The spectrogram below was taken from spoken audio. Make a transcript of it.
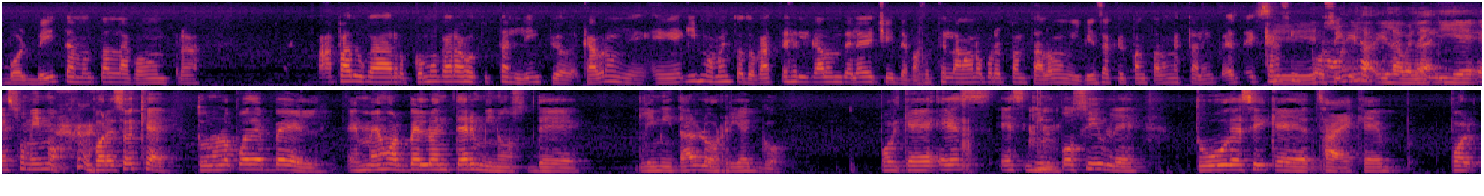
volviste a montar la compra, vas para tu carro, ¿cómo carajo tú estás limpio? Cabrón, en, en X momento tocaste el galón de leche y te pasaste la mano por el pantalón y piensas que el pantalón está limpio. Es, es casi Sí, no, imposible. y, la, y la verdad, y es eso mismo. Por eso es que tú no lo puedes ver. Es mejor verlo en términos de limitar los riesgos. Porque es, es imposible tú decir que, ¿sabes? Que por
